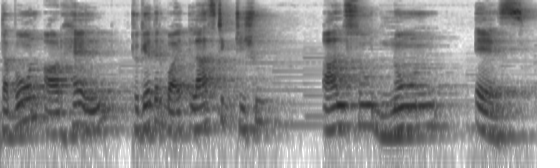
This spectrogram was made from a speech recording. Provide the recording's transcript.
The bone are held together by elastic tissue, also known as.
